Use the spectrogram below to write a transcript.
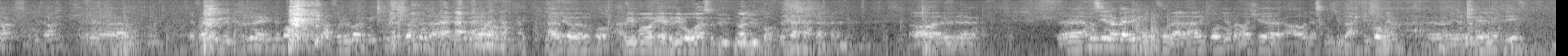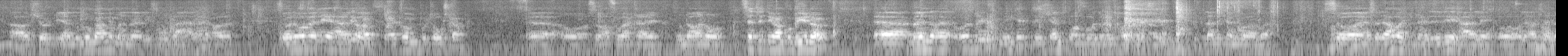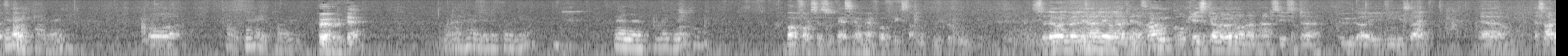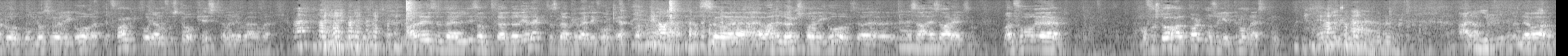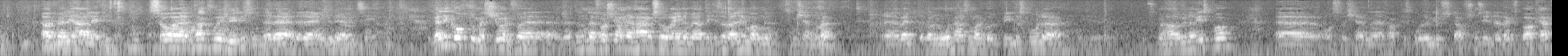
takk. Stor takk. Eh, Jeg føler du kunne egentlig bare fortsatt, for du var jo midt i strømmen der. Så det var herlig å høre på. Vi må heve nivået, så du, nå er du på. Ja, du, det, det, jeg må si det er veldig moro for å være her i Trondheim. Jeg har, ikke, jeg har nesten ikke vært i Trondheim uh, gjennom hele mitt liv. Jeg har kjørt igjennom noen ganger, men eh, liksom å være her Så det var veldig herlig. få- Jeg kom på torsdag, eh, og så har jeg fått vært her noen dager og sett litt grann på byen òg. Men eh, og det ble jo ikke ble kjent bare for drøyt halvt år siden. Lærte kjenne hverandre. Så, eh, så det har vært veldig herlig å, å lære kjenne Frank. Og Hører du ikke? Bare faktisk så skal jeg se om jeg får fiksa noe på mikrofonen. Så det var veldig herlig å lære Frank og Kristian òg nå den her siste uka i, i Israel. Um, jeg sa det på, på ungdomsmøtet i går at Frank går gjerne å forstå. Kristian vil være med. Han er så veldig sånn trønderdialekt og snakker veldig fort. Så uh, jeg hadde lunsj med han i går, så jeg sa, jeg sa det liksom Man får uh, Man forstår halvparten, og så gifter man resten. Nei da. Men det var, var veldig herlig. Så eh, takk for innbydelsen. Det er det, det, er egentlig det jeg vil si. Veldig kort om meg sjøl. For jeg, det er første gang jeg er her, så regner jeg med at det ikke er så veldig mange som kjenner meg. Jeg vet det var noen her som hadde gått bibelskole som jeg har undervist på. Eh, og så kjenner jeg faktisk Ole Gustav, som sitter lengst bak her.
